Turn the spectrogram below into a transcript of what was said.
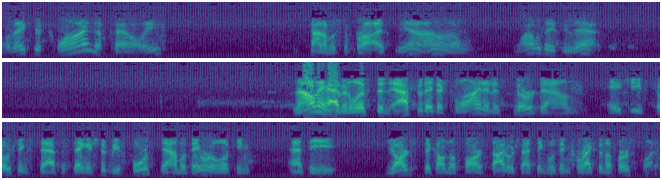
Well, they declined the penalty. Kind of a surprise. Yeah, I don't know why would they do that. Now they have it listed after they decline it as third down. AG's coaching staff is saying it should be fourth down, but they were looking at the yardstick on the far side, which I think was incorrect in the first place.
